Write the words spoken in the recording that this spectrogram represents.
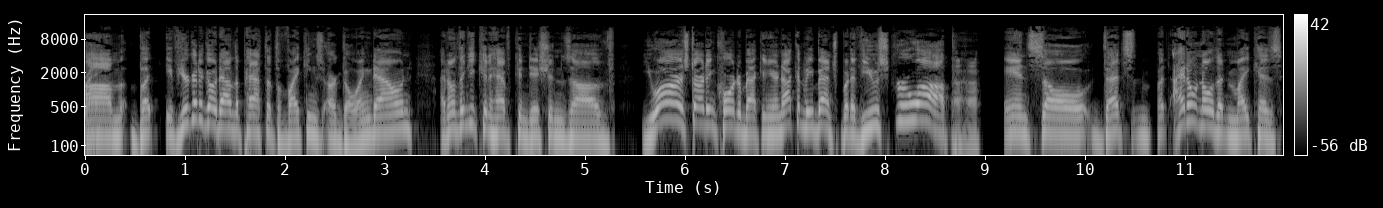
Um, but if you're going to go down the path that the Vikings are going down, I don't think you can have conditions of you are a starting quarterback and you're not going to be benched. But if you screw up, and so that's, but I don't know that Mike has,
